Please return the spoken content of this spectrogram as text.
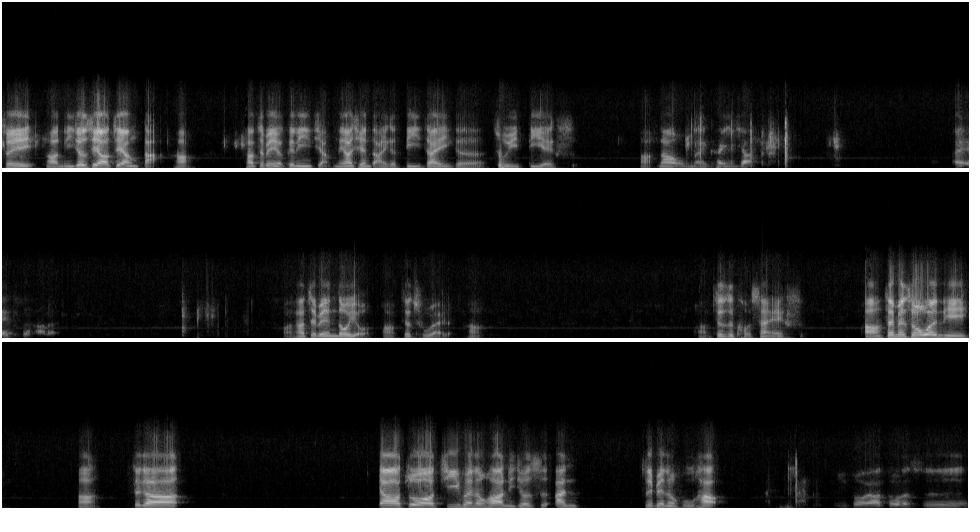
所以啊你就是要这样打哈。他这边有跟你讲，你要先打一个 d，再一个除以 dx，好，那我们来看一下，i x 好了，啊，他这边都有啊，就出来了啊，啊，就是 cos x，好，这边什么问题？啊，这个要做积分的话，你就是按这边的符号，你说我要做的是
